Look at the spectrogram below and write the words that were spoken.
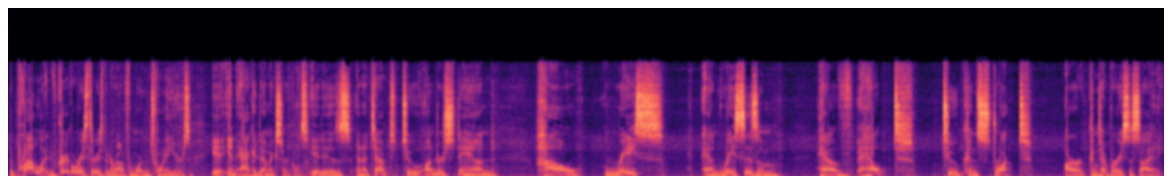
The problem, critical race theory has been around for more than 20 years in, in academic circles. It is an attempt to understand how race and racism have helped to construct our contemporary society.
